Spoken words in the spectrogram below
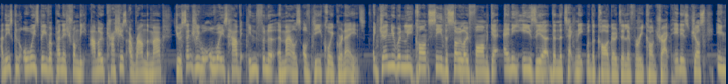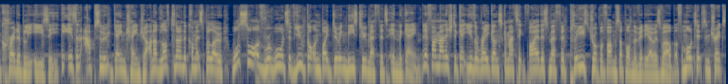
and these can always be replenished from the ammo caches around the map. So you essentially will always have infinite amounts of decoy grenades. I genuinely can't see the solo farm get any easier than the technique with the cargo delivery contract. It is just incredibly easy. It is an absolute game changer, and I'd love to know in the comments below what sort of rewards have you gotten by doing these two methods in the game. And if I managed to get you the ray gun schematic via this method, please drop a thumbs up on the video as well. But for more tips and tricks,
